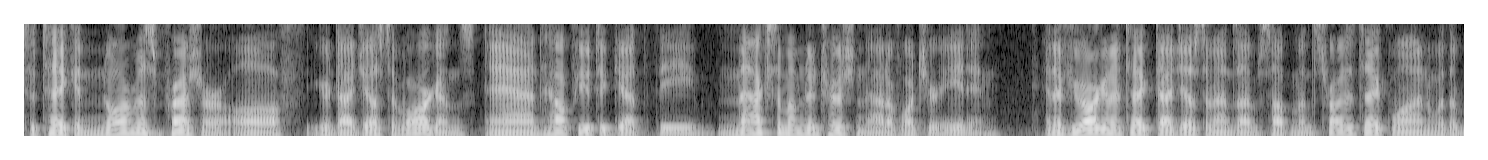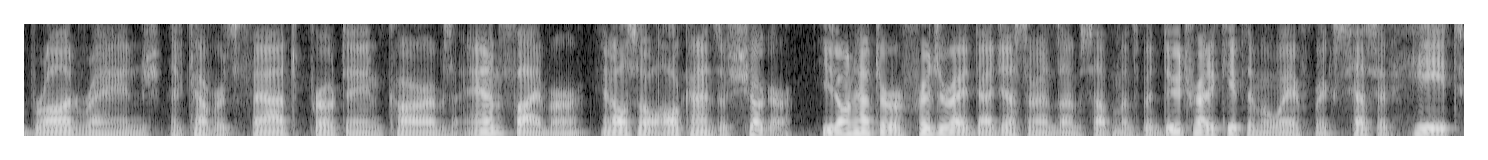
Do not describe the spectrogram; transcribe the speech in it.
to take enormous pressure off your digestive organs and help you to get the maximum nutrition out of what you're eating. And if you are going to take digestive enzyme supplements, try to take one with a broad range that covers fat, protein, carbs, and fiber, and also all kinds of sugar. You don't have to refrigerate digestive enzyme supplements, but do try to keep them away from excessive heat,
